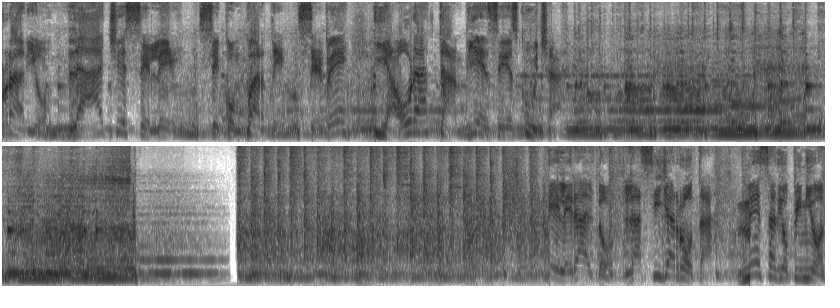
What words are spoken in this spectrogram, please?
Radio, la H se lee, se comparte, se ve y ahora también se escucha. El Heraldo, la silla rota, mesa de opinión.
